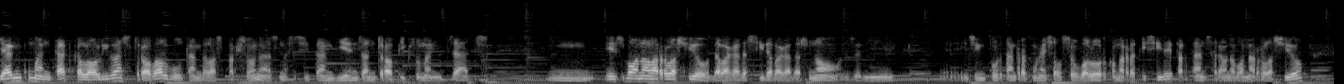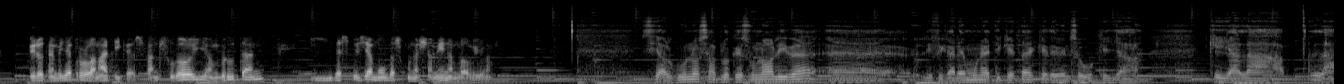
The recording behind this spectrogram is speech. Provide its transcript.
Ja hem comentat que l'òliva es troba al voltant de les persones, necessita ambients antròpics humanitzats. Mm, és bona la relació? De vegades sí, de vegades no. És a dir, eh, és important reconèixer el seu valor com a reticida i, per tant, serà una bona relació, però també hi ha problemàtiques. Fan soroll, embruten, i després hi ha molt desconeixement amb l'òliva. Si algú no sap el que és una òliva, eh, li ficarem una etiqueta que de ben segur que ja, que ja la, la,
